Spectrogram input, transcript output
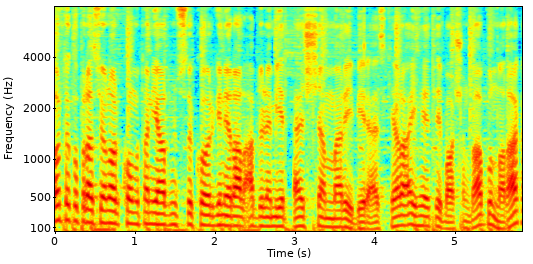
Ortak Operasyonlar Komutan Yardımcısı Kor General Abdülemir Eşşemmari bir asker heyeti başında bulunarak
